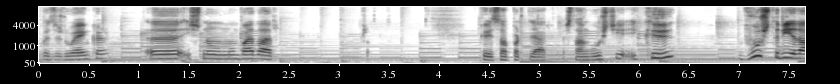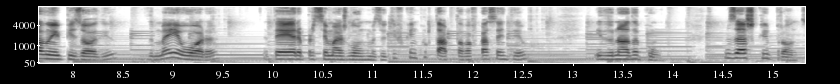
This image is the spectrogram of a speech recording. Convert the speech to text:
coisas do Anchor, uh, isto não, não vai dar. Pronto. Queria só partilhar esta angústia e que vos teria dado um episódio de meia hora, até era para ser mais longo, mas eu tive que encurtar porque estava a ficar sem tempo, e do nada, pum. Mas acho que pronto,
